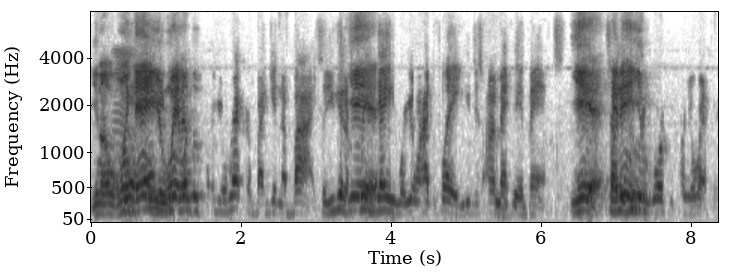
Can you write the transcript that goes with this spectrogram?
You know, one yeah, game you win it for your record by getting a bye, so you get a yeah. free day where you don't have to play. You just automatically advance. Yeah, so and then you are working for your record,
